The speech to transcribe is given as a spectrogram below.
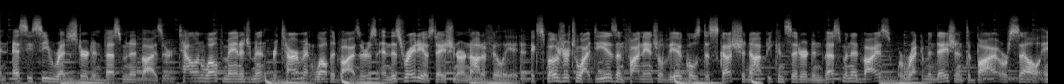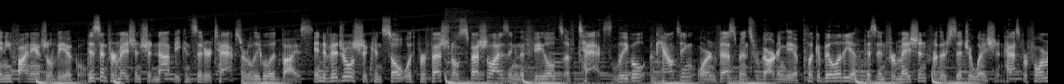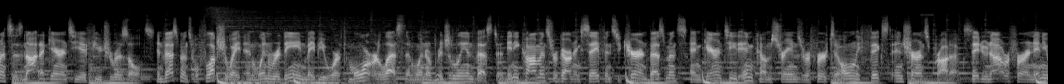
an SEC registered investment advisor. Talon Wealth Management, Retirement Wealth Advisors, and this radio station are not affiliated. Exposure to ideas and financial vehicles discussed should not be considered investment advice or recommendation to buy or sell any financial vehicle. This information should not be considered tax or legal advice. Individuals should consult with professionals specializing in the fields of tax, legal, accounting, or investments regarding the applicability of this information for their situation. Past performance is not a guarantee of future results. Investments will fluctuate and when redeemed may be worth more or less than when originally invested. Any comments regarding safe and secure investments and guaranteed income streams refer to only fixed insurance products. They do not refer in any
